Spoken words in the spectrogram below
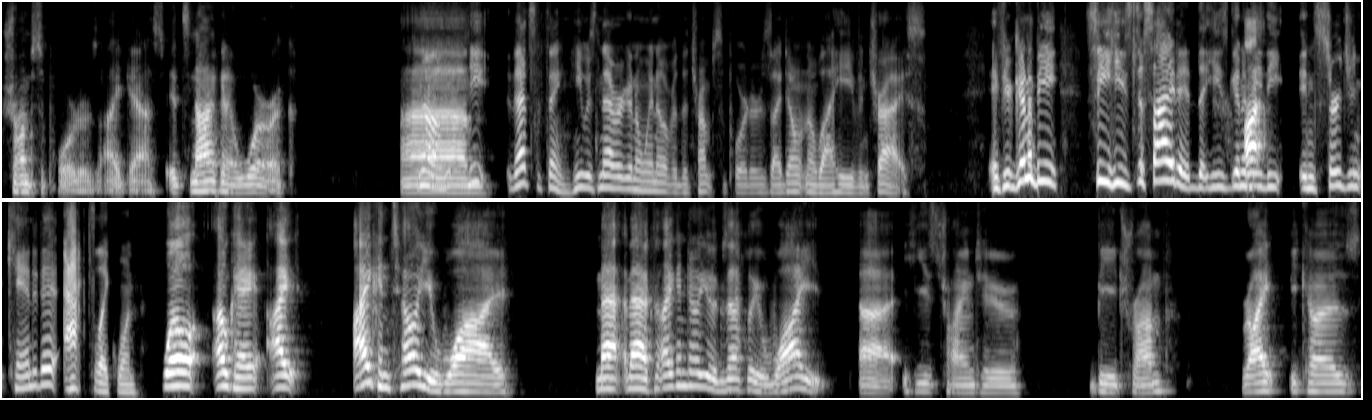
Trump supporters. I guess it's not gonna work. Um, no, he, that's the thing. He was never gonna win over the Trump supporters. I don't know why he even tries. If you're gonna be, see, he's decided that he's gonna be the insurgent candidate. Act like one. Well, okay, I I can tell you why, Matt, Max. I can tell you exactly why uh, he's trying to be Trump, right? Because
